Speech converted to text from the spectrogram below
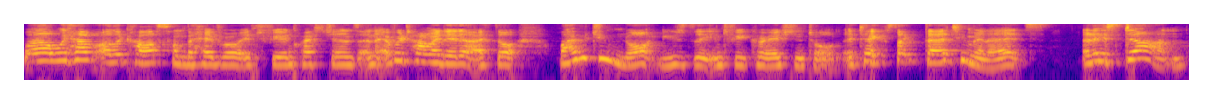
well, we have other casts on behavioral interviewing questions. And every time I did it, I thought, why would you not use the interview creation tool? It takes like 30 minutes and it's done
